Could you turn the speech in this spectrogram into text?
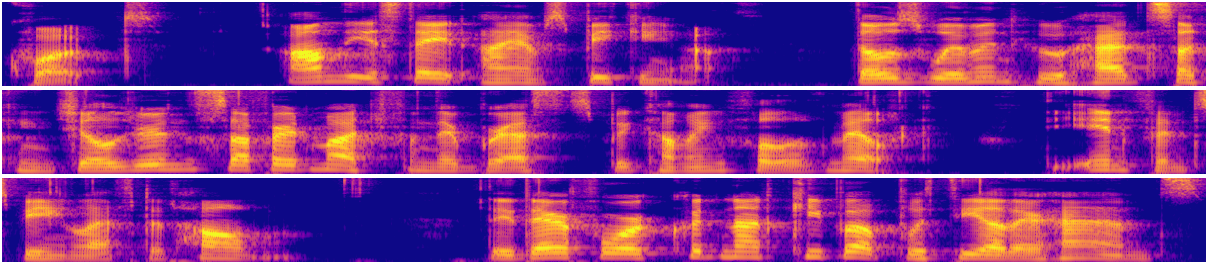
Quote, On the estate I am speaking of, those women who had sucking children suffered much from their breasts becoming full of milk, the infants being left at home. They therefore could not keep up with the other hands.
